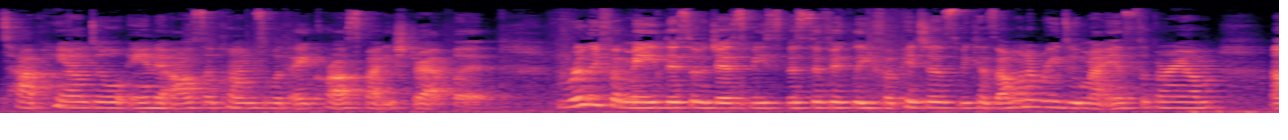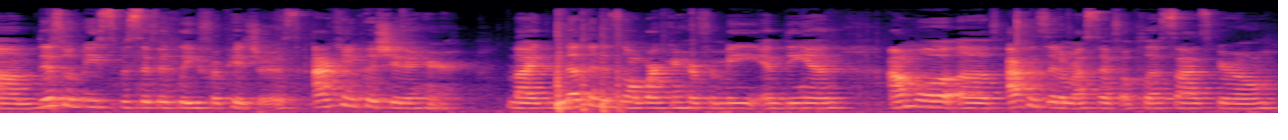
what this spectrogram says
top handle, and it also comes with a crossbody strap. But really for me, this would just be specifically for pictures because I want to redo my Instagram. Um, this would be specifically for pictures. I can't put shit in here. Like nothing is gonna work in here for me. And then I'm more of, I consider myself a plus size girl.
